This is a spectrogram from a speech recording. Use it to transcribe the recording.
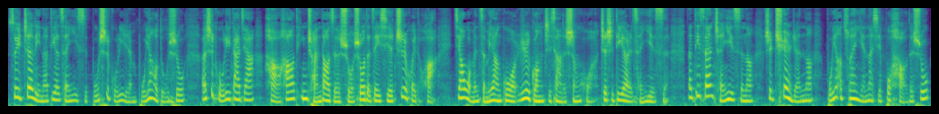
所以这里呢，第二层意思不是鼓励人不要读书，而是鼓励大家好好听传道者所说的这些智慧的话，教我们怎么样过日光之下的生活。这是第二层意思。那第三层意思呢，是劝人呢不要钻研那些不好的书，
